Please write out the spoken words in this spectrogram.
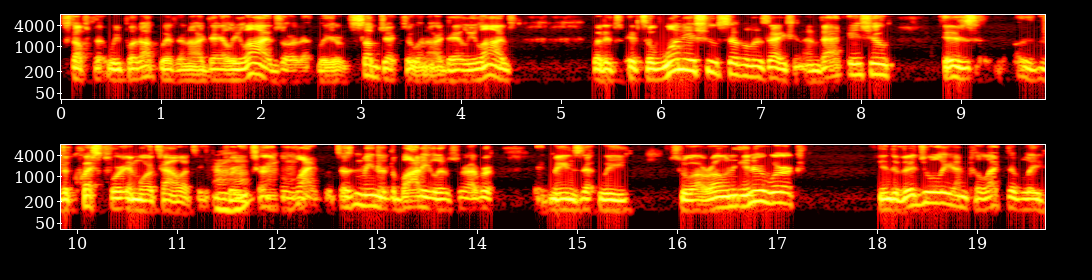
stuff that we put up with in our daily lives or that we're subject to in our daily lives. But it's, it's a one issue civilization, and that issue is the quest for immortality, uh-huh. for eternal life, It doesn't mean that the body lives forever. It means that we, through our own inner work, individually and collectively,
